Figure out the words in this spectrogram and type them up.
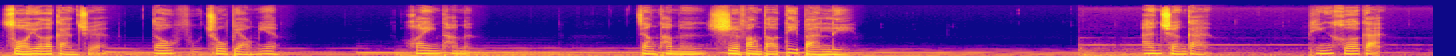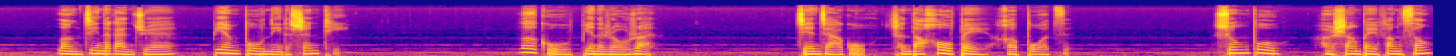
所有的感觉都浮出表面。欢迎他们，将他们释放到地板里，安全感、平和感。冷静的感觉遍布你的身体，肋骨变得柔软，肩胛骨沉到后背和脖子，胸部和上背放松，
